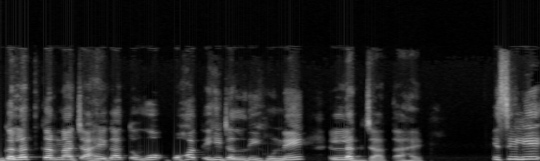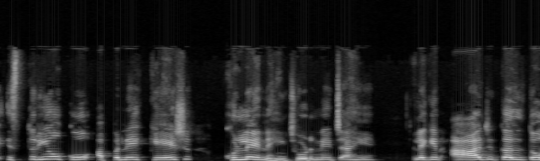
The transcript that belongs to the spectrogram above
गलत करना चाहेगा तो वो बहुत ही जल्दी होने लग जाता है। इसीलिए स्त्रियों को अपने केश खुले नहीं छोड़ने चाहिए। लेकिन आजकल तो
